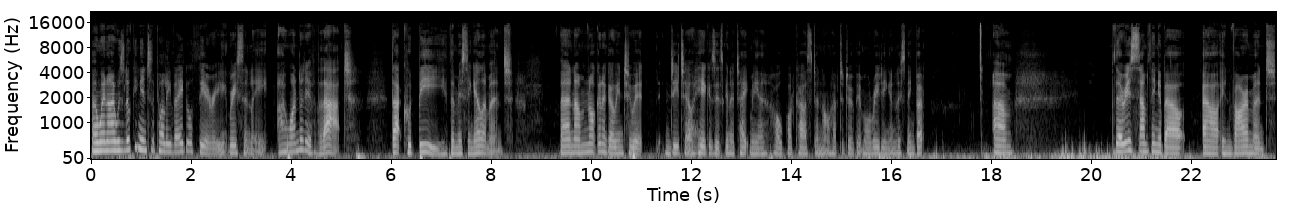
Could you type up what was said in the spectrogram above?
And when I was looking into the polyvagal theory recently, I wondered if that that could be the missing element. And I'm not going to go into it in detail here because it's going to take me a whole podcast and I'll have to do a bit more reading and listening. But um, there is something about our environment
